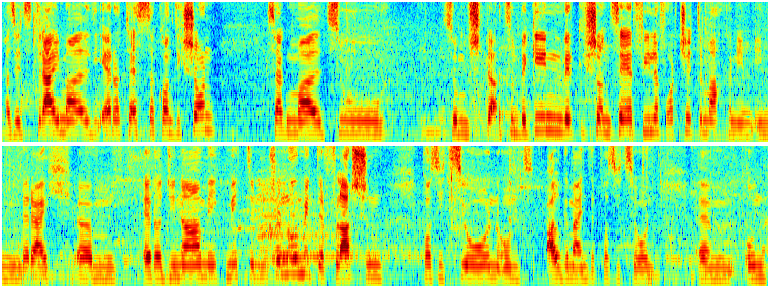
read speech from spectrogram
Also jetzt dreimal die Aerotests, da konnte ich schon, sagen mal, zu zum, zum Beginn wirklich schon sehr viele Fortschritte machen im, im Bereich ähm, Aerodynamik, mit dem, schon nur mit der Flaschenposition und allgemein der Position. Ähm, und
